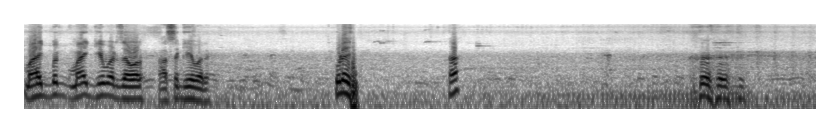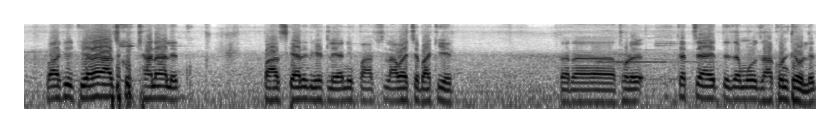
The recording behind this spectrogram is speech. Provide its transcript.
माईक बघ माईक घे जवळ असं घे बरं पुढे. हां? बाकी केळं आज खूप छान आलेत. पाच कॅरेट घेतले आणि पाच लावायचे बाकी आहेत. तर थोडे कच्चे आहेत त्याच्यामुळे झाकून ठेवलेत.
